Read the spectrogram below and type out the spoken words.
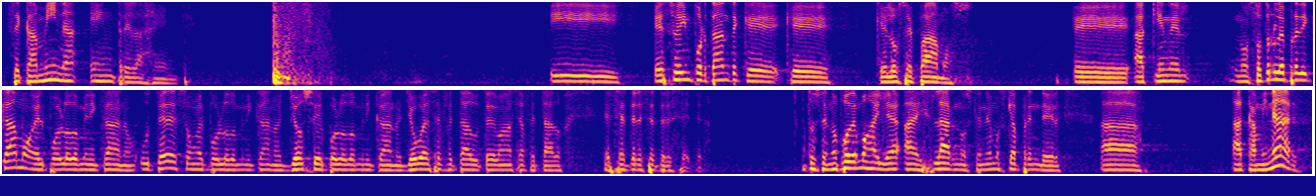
Se camina entre la gente. Y eso es importante que, lo sepamos. Eh, a quien nosotros le predicamos el pueblo dominicano, ustedes son el pueblo dominicano, yo soy el pueblo dominicano, yo voy a ser afectado, ustedes van a ser afectados, etcétera, etcétera, etcétera. Entonces no podemos aislarnos, tenemos que aprender a, caminar.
